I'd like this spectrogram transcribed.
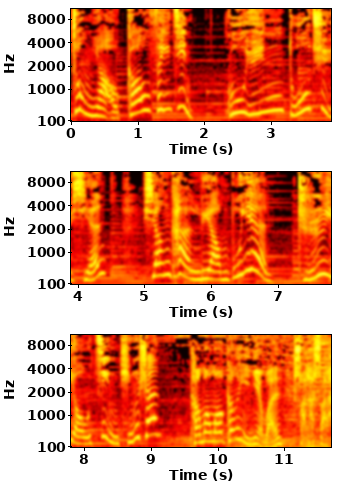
众鸟高飞尽，孤云独去闲。相看两不厌，只有敬亭山。唐猫猫刚一念完，唰啦唰啦，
